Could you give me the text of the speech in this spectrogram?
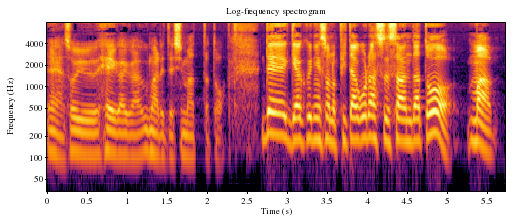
えそういう弊害が生まれてしまったと。で、逆にそのピタゴラスさんだと、まあ、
